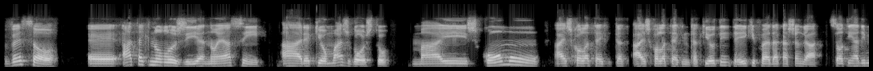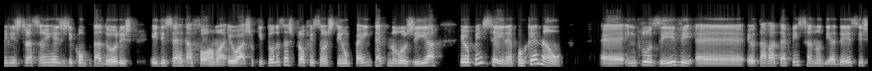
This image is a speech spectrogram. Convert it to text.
Vê só, é, a tecnologia não é assim a área que eu mais gosto, mas como a escola técnica, a escola técnica que eu tentei, que foi a da Caxangá, só tem administração e redes de computadores e de certa forma eu acho que todas as profissões têm um pé em tecnologia, eu pensei, né? Por que não? É, inclusive, é, eu estava até pensando um dia desses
